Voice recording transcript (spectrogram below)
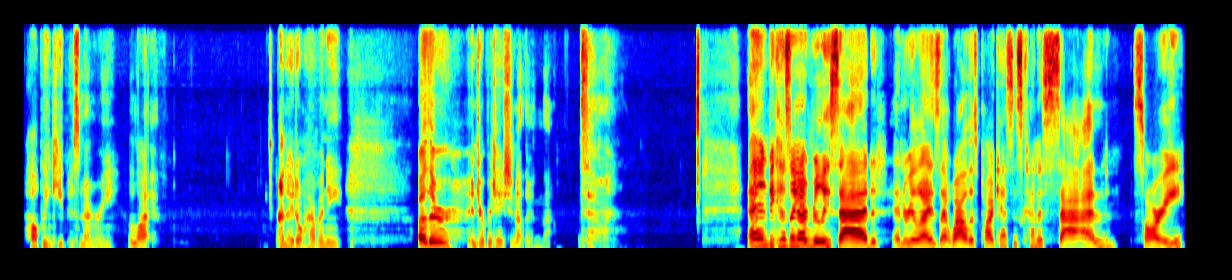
helping keep his memory alive. And I don't have any other interpretation other than that. So and because I got really sad and realized that wow, this podcast is kind of sad. Sorry.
